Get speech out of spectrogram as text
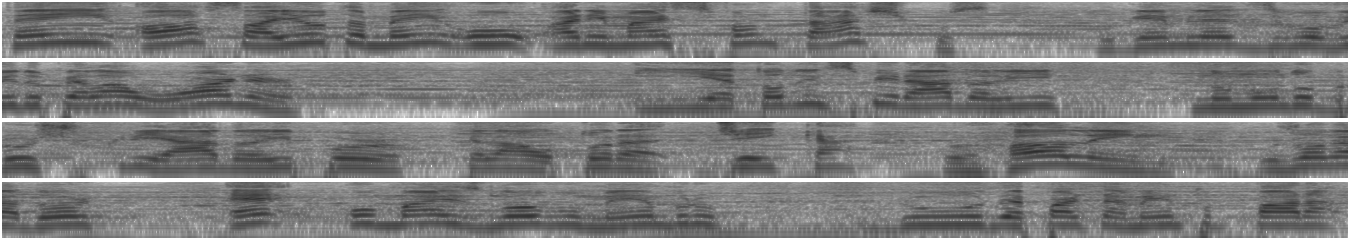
Tem, ó, saiu também o Animais Fantásticos. O game é desenvolvido pela Warner e é todo inspirado ali no mundo bruxo criado aí por pela autora J.K. Rowling. O jogador é o mais novo membro do Departamento para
